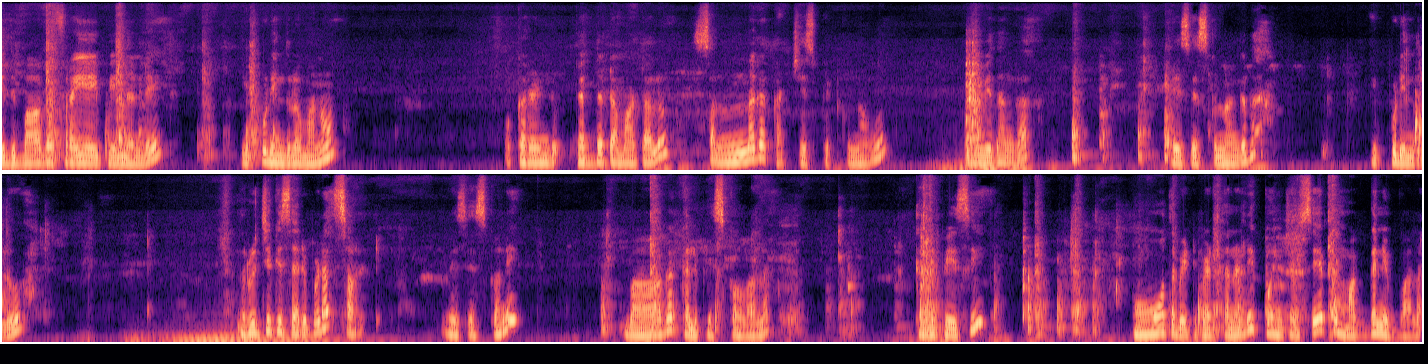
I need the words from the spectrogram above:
ఇది బాగా ఫ్రై అయిపోయిందండి. ఇప్పుడు ఇందులో మనం ఒక రెండు పెద్ద టమాటాలు సన్నగా కట్ చేసి పెట్టుకున్నాము. ఈ విధంగా వేసేసుకున్నాం కదా. ఇప్పుడు ఇందులో రుచికి సరిపడా సాల్ట్ వేసేసుకొని బాగా కలిపేసుకోవాలి? కలిపేసి మూత పెట్టి పెడతానండి. కొంచెం సేపు మగ్గనివ్వాలి.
